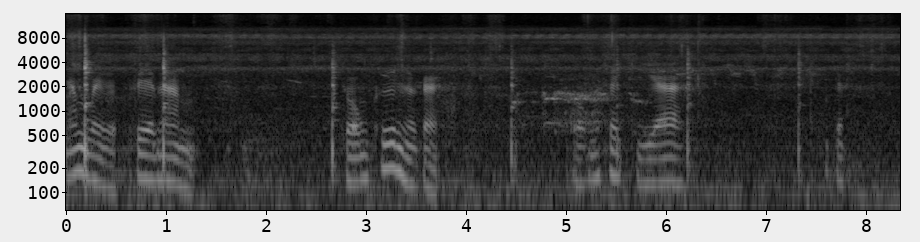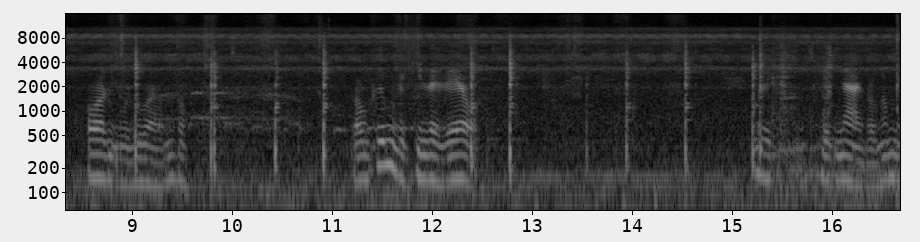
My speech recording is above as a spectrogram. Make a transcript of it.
น้ำไปแช่น้ำสองขึ้นแล้วก็ออกมาใส่เกียร์จะก้อนอุรัวมันบอกส องขึ้นมันก็กินได้แล้วไม่เห็ดงานของเขาไม่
